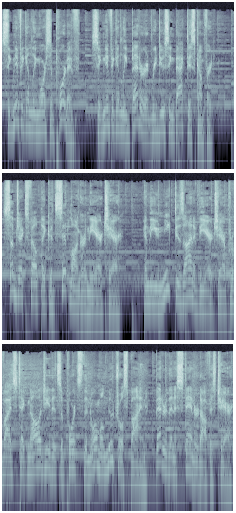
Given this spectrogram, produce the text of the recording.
significantly more supportive, significantly better at reducing back discomfort. Subjects felt they could sit longer in the air chair, and the unique design of the air chair provides technology that supports the normal neutral spine better than a standard office chair.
